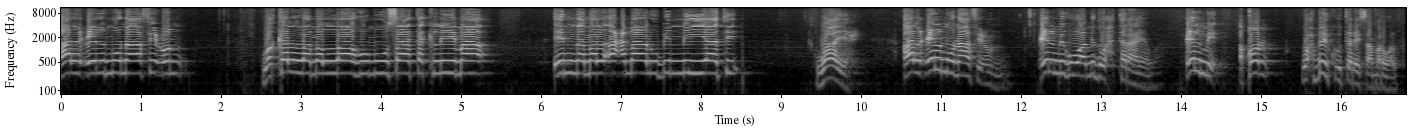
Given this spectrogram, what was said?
Alcilmu naaficun wakalama allahu muusa takliima inama alacmaalu binniyaati waayahay alcilmu naaficun cilmigu waa mid wax taraya cilmi aqoon waxbay kuu taraysaa mar walba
